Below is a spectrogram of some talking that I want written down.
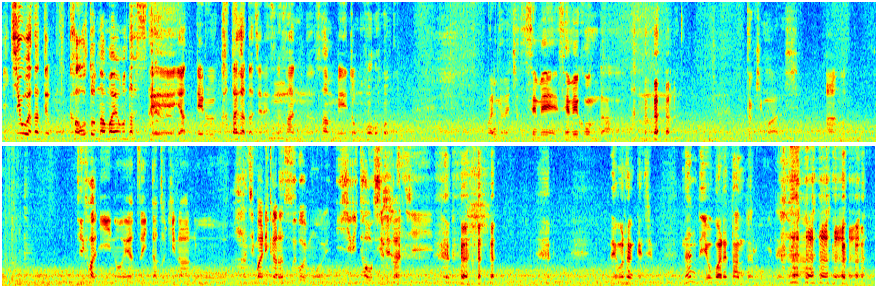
一応はだってもう顔と名前を出してやってる方々じゃないですか、うん、3, 3名とも。まあ、でもねちょっと攻め攻め込んだ、うん、時もあるし。あのティファニーのやつ行った時のあの始まりからすごいもういじり倒してる感じ。でもなんか自分なんで呼ばれたんだろうみたいな。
